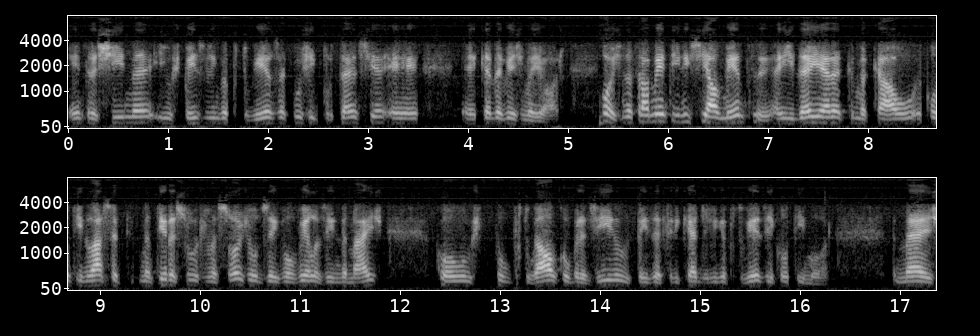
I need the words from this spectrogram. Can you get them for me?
entre a China e os países de língua portuguesa, cuja importância é cada vez maior. Pois, naturalmente, inicialmente, a ideia era que Macau continuasse a manter as suas relações ou desenvolvê-las ainda mais com, Portugal, com o Brasil, países africanos, Liga Portuguesa e com Timor. Mas,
